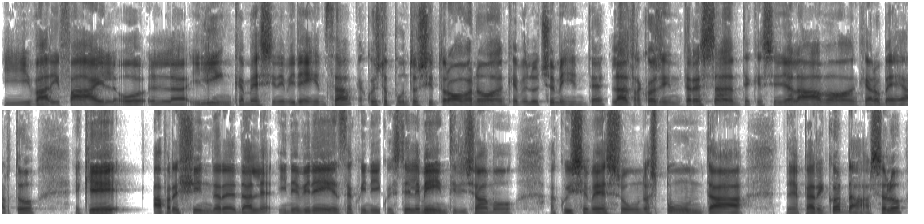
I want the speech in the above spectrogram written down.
i vari file o il, i link messi in evidenza a questo punto si trovano anche velocemente l'altra cosa interessante che segnalavo anche a Roberto è che a prescindere in evidenza, quindi questi elementi diciamo a cui si è messo una spunta eh, per ricordarselo,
